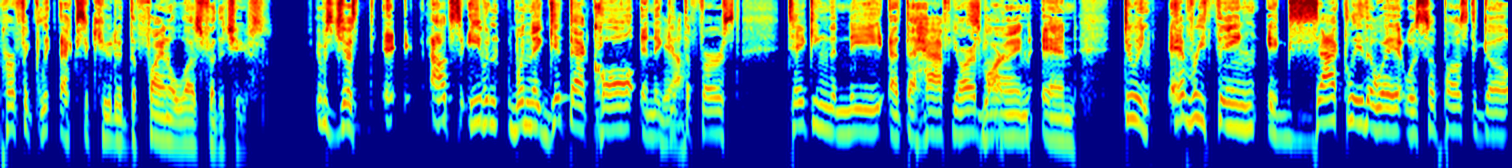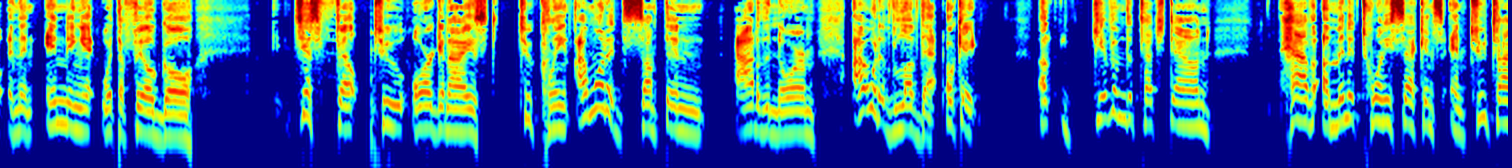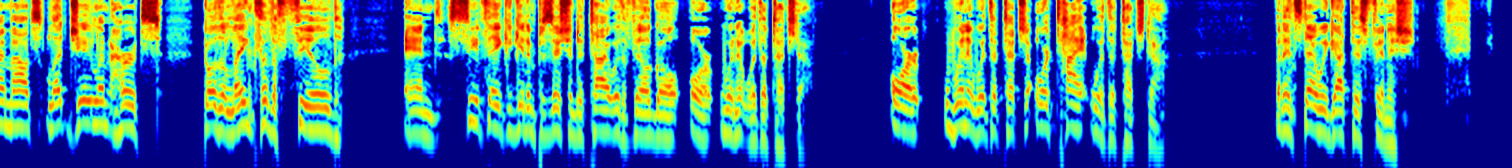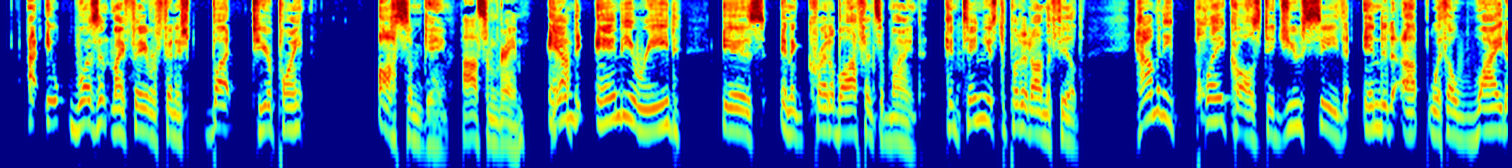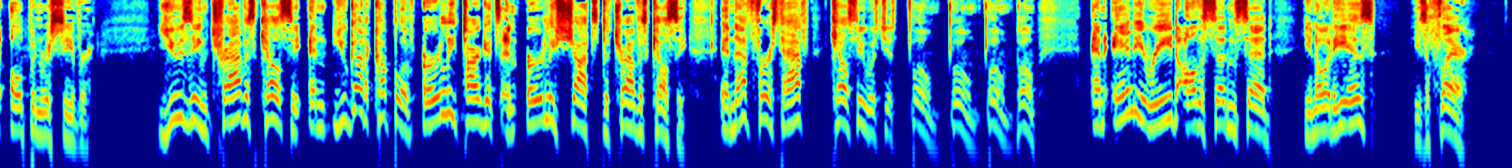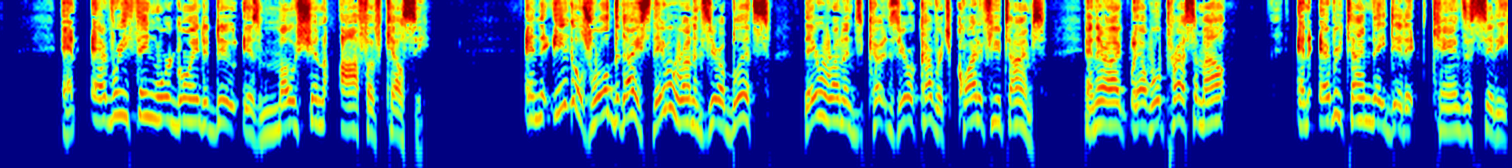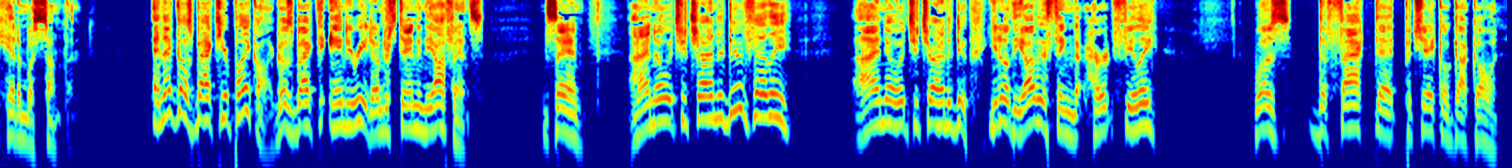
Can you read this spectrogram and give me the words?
perfectly executed the final was for the Chiefs. It was just it, outs even when they get that call and they Yeah. get the first taking the knee at the half yard Smart. line and doing everything exactly the way it was supposed to go and then ending it with a field goal just felt too organized, too clean. I wanted something out of the norm. I would have loved that. Okay, uh, give him the touchdown, have a minute 20 seconds and two timeouts, let Jalen Hurts go the length of the field and see if they could get in position to tie it with a field goal or win it with a touchdown. Or win it with a touchdown or tie it with a touchdown. But instead, we got this finish. I, it wasn't my favorite finish, but to your point, awesome game. Awesome game. And Andy Reid is an incredible offensive mind. Continues to put it on the field. How many play calls did you see that ended up with a wide open receiver? Using Travis Kelce, and you got a couple of early targets and early shots to Travis Kelce. In that first half, Kelce was just boom, boom, boom, boom. And Andy Reid all of a sudden said, You know what he is? He's a flare. And everything we're going to do is motion off of Kelce. And the Eagles rolled the dice. They were running zero blitz. They were running zero coverage quite a few times. And they're like, well, we'll press them out. And every time they did it, Kansas City hit them with something. And that goes back to your play caller. It goes back to Andy Reid understanding the offense and saying, I know what you're trying to do, Philly. I know what you're trying to do. You know, the other thing that hurt Philly was the fact that Pacheco got going.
